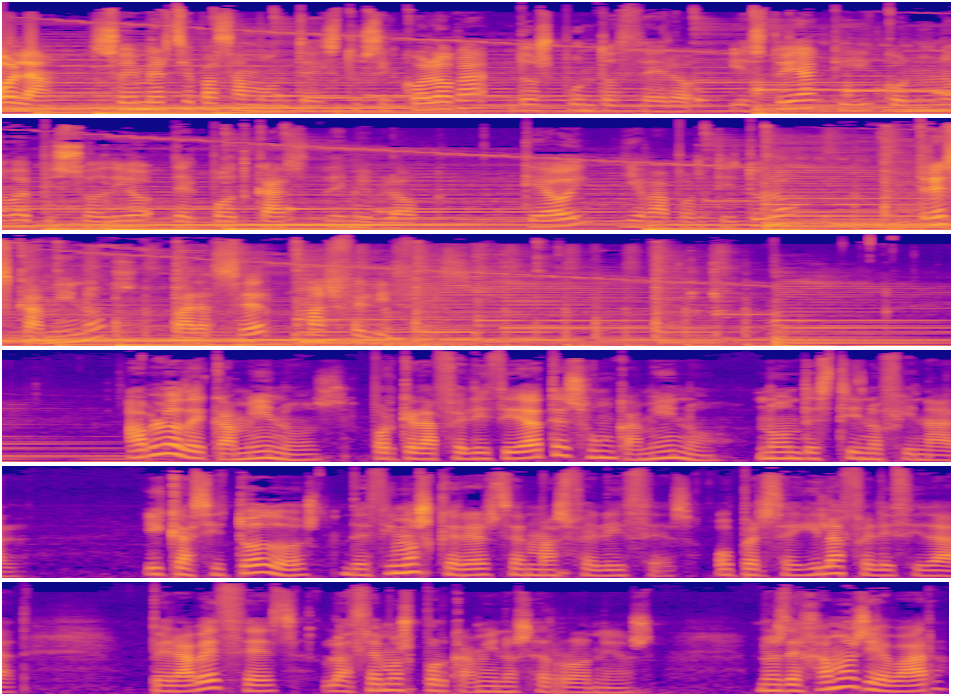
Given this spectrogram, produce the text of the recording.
Hola, soy Merche Pasamontes, tu psicóloga 2.0, y estoy aquí con un nuevo episodio del podcast de mi blog, que hoy lleva por título Tres caminos para ser más felices. Hablo de caminos porque la felicidad es un camino, no un destino final. Y casi todos decimos querer ser más felices o perseguir la felicidad, pero a veces lo hacemos por caminos erróneos. Nos dejamos llevar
